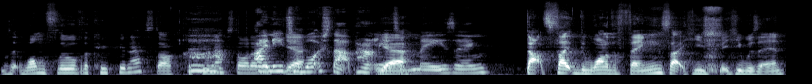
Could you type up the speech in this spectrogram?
was it One Flew Over the Cuckoo Nest or Cuckoo Nest or whatever? I need Yeah to watch that. Apparently, Yeah. it's amazing. that's like the, one of the things that he's he was in,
